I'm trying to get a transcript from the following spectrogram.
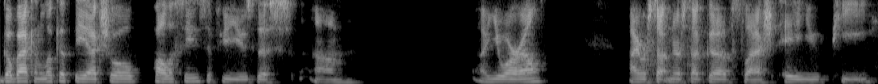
go back and look at the actual policies if you use this um, URL, iris.nersc.gov slash AUP.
